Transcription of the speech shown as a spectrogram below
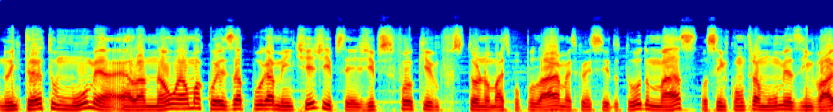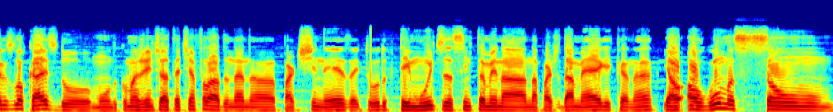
No entanto, múmia, ela não é uma coisa puramente egípcia. Egípcio foi o que se tornou mais popular, mais conhecido tudo, mas você encontra múmias em vários locais do mundo, como a gente até tinha falado, né, na parte chinesa e tudo. Tem muitos assim também na, na parte da América, né? E algumas são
